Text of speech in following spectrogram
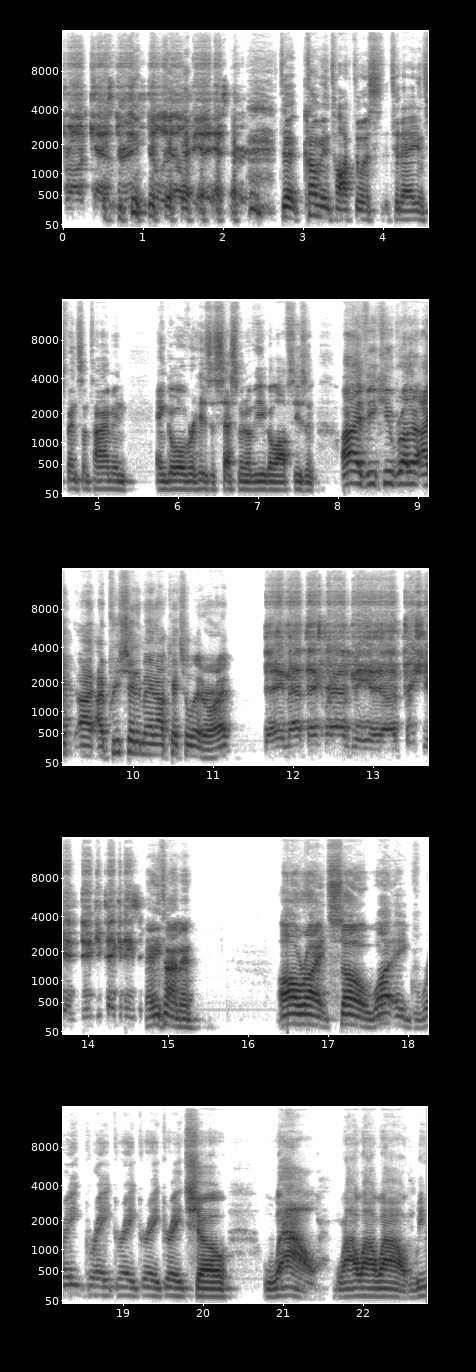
broadcaster in Philadelphia history. to come and talk to us today and spend some time and, and go over his assessment of the Eagle offseason. All right, VQ, brother, I, I, I appreciate it, man. I'll catch you later, all right? Hey, Matt, thanks for having me. I uh, appreciate it, dude. You take it easy. Anytime, man. All right. So, what a great, great, great, great, great show. Wow. Wow, wow, wow. We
